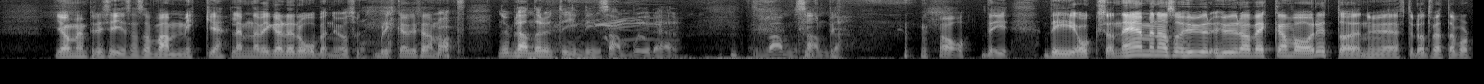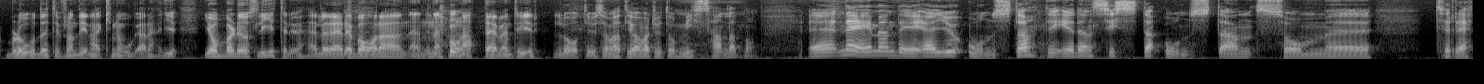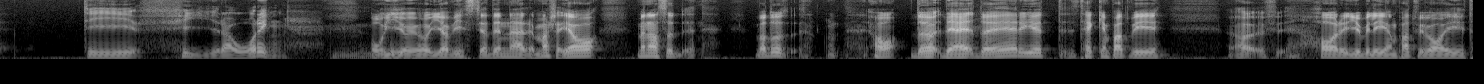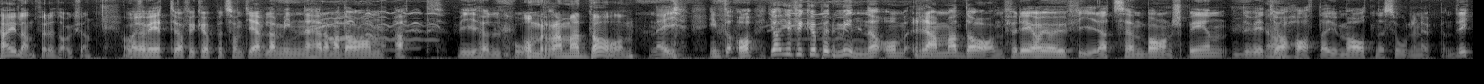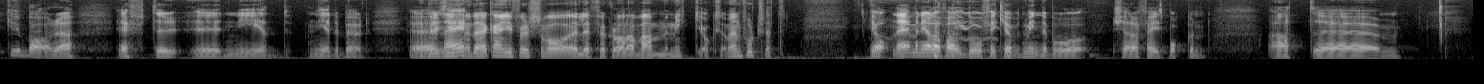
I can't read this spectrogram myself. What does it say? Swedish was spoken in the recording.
Ja men precis, alltså Vam-Micke lämnar vi garderoben nu och så blickar vi framåt. Nu blandar du inte in din sambo i det här. Vamsanda. Ja, det, det också. Nej men alltså hur, hur har veckan varit då nu efter du har tvättat bort blodet ifrån dina knogar? Jobbar du och sliter du? Eller är det bara en, en nattäventyr? Låter ju som att jag har varit ute och misshandlat någon. Eh, nej, men det är ju onsdag. Det är den sista onsdagen som eh, 34-åring. Oj oj oj, ja visst ja, det närmar sig. Ja, men alltså, vadå? Ja, då, det, är, då är det ju ett tecken på att vi har, jubileum på att vi var i Thailand för ett tag sedan. Ja, jag vet, jag fick upp ett sånt jävla minne här Ramadan att vi höll på... Om Ramadan. Nej, inte... Ja, jag fick upp ett minne om Ramadan, för det har jag ju firat sedan barnsben. Du vet, Ja. jag hatar ju mat när solen är öppen. Dricker ju bara efter eh, ned, nederbörd. Eh, Precis, nej. men det här kan ju försvara, eller förklara Vam-Micke också. Men fortsätt. Ja, nej men i alla fall, då fick jag upp ett minne på kära Facebooken. Att, ehm,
